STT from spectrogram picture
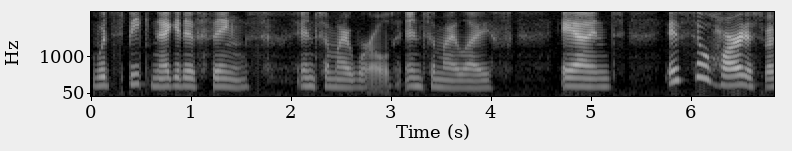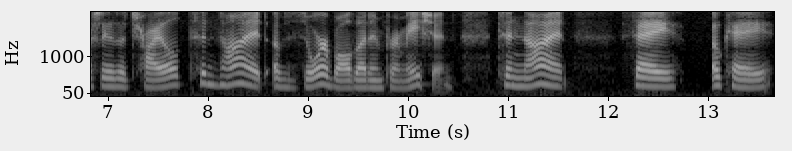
would speak negative things into my world, into my life. And it's so hard, especially as a child, to not absorb all that information, to not say, okay,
